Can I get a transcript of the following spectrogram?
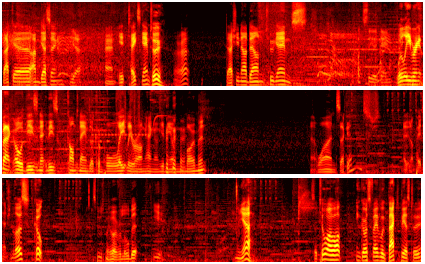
Back air, I'm guessing, Yeah. and it takes game two. All right. Dashie now down two games. Let's see a game. Will he bring it back? Oh, these na- these comms names are completely wrong. Hang on, give me a moment. Uh, one second. I did not pay attention to those. Cool. Let's move over a little bit. Yeah. Yeah. So 2-0 up in Ghost's favor. We're back to PS2.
